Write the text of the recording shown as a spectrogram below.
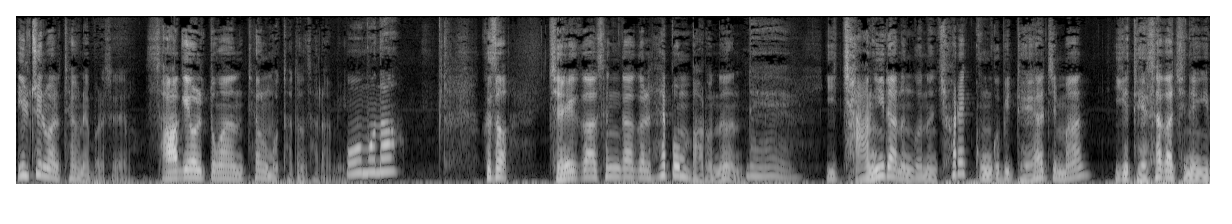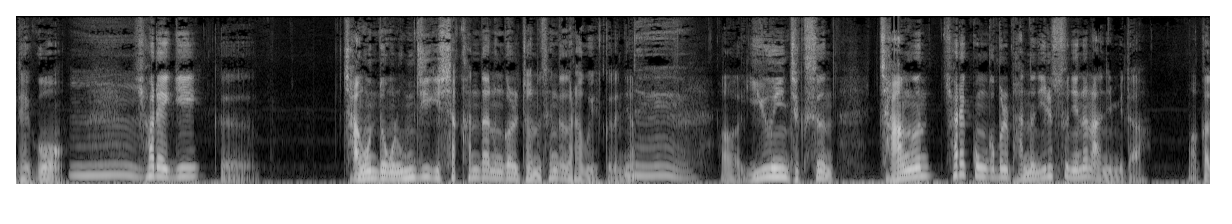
일주일 만에 퇴원해 버렸어요. 4개월 동안 퇴원을 못 하던 사람이. 어머나. 그래서 제가 생각을 해본 바로는 네. 이 장이라는 거는 혈액 공급이 돼야지만 이게 대사가 진행이 되고 음. 혈액이 그 장 운동을 움직이기 시작한다는 걸 저는 생각을 하고 있거든요. 네. 어, 이유인 즉슨 장은 혈액 공급을 받는 1순위는 아닙니다. 아까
